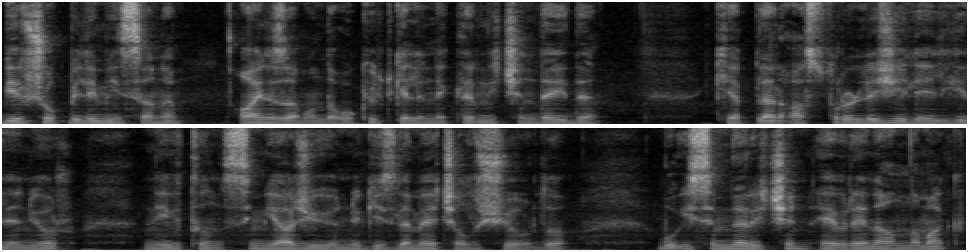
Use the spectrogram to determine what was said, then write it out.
Birçok bilim insanı aynı zamanda okült geleneklerin içindeydi. Kepler astroloji ile ilgileniyor. Newton simyacı yönünü gizlemeye çalışıyordu. Bu isimler için evreni anlamak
